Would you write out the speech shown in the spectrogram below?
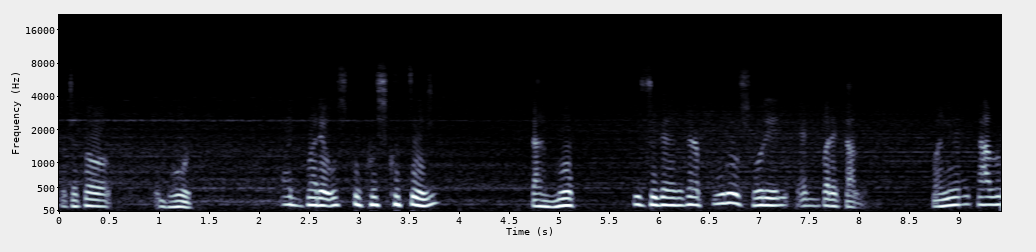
এটা তো ভূত। একবারে উস্কু খুস্কু তার মুখ কিছু দেখা যাচ্ছে পুরো শরীর একবারে কালো। মানে কালো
